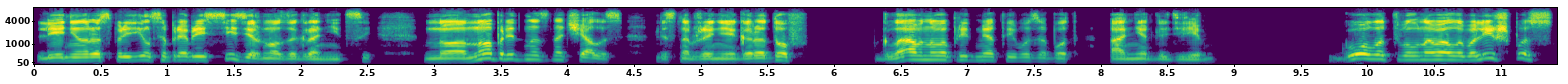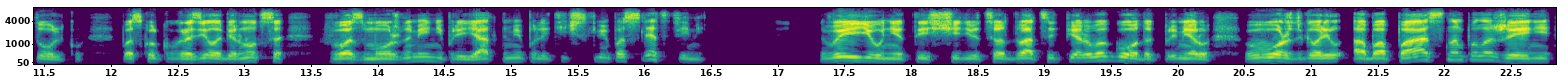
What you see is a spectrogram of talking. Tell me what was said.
Ленин распорядился приобрести зерно за границей, но оно предназначалось для снабжения городов, главного предмета его забот, а не для деревни. Голод волновал его лишь постольку, поскольку грозил обернуться возможными неприятными политическими последствиями. В июне 1921 года, к примеру, вождь говорил об опасном положении,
